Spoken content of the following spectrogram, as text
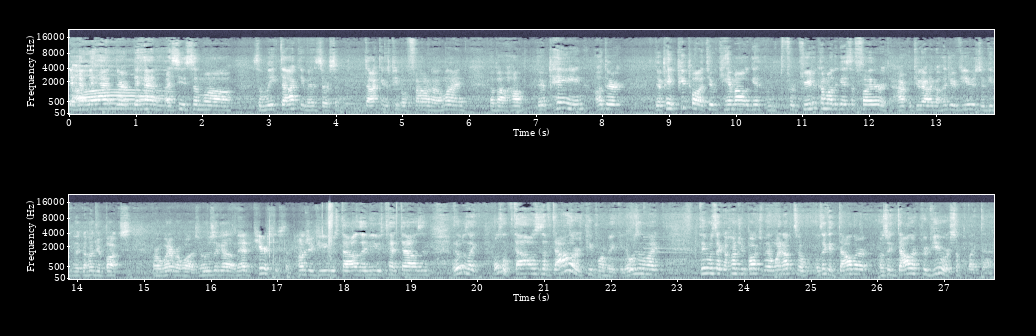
They had they had their, they had Oh. I see some uh, some leaked documents or some documents people found online about how they're paying other they're paying people out there who came out against for, for you to come out against the Earth. If you got like hundred views, they'll give you like hundred bucks or whatever it was. It was like a they had a tier system: hundred views, thousand views, ten thousand. And it was like it was like thousands of dollars people were making. It wasn't like I think it was like a hundred bucks, but it went up to it was like a dollar. It was like dollar per view or something like that.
